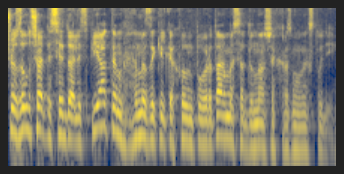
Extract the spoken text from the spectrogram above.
Що залишайтеся і далі з п'ятим. Ми за кілька хвилин повертаємося до наших розмовних студій.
